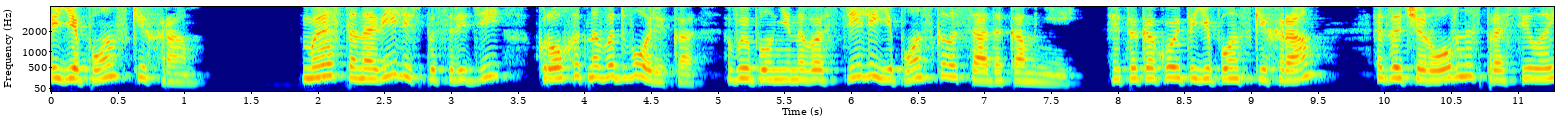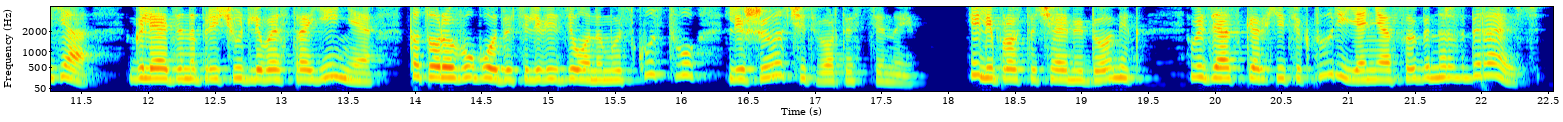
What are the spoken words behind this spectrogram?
Японский храм. Мы остановились посреди крохотного дворика, выполненного в стиле японского сада камней. «Это какой-то японский храм?» – зачарованно спросила я, глядя на причудливое строение, которое в угоду телевизионному искусству лишилось четвертой стены. Или просто чайный домик. В азиатской архитектуре я не особенно разбираюсь.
